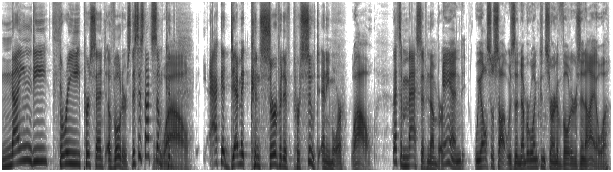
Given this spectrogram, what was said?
93% of voters. This is not some con- Wow. Academic conservative pursuit anymore. Wow. That's a massive number. And we also saw it was the number one concern of voters in Iowa.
